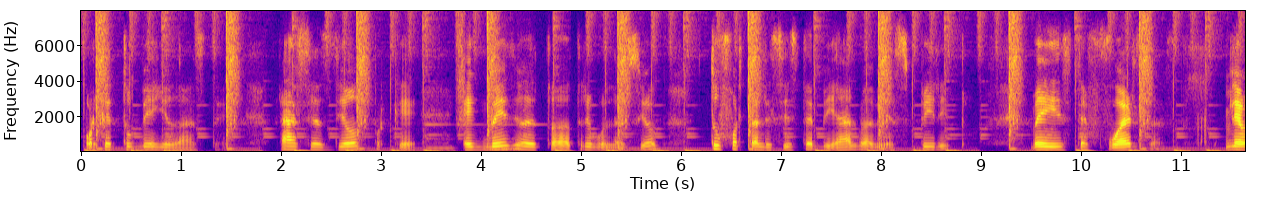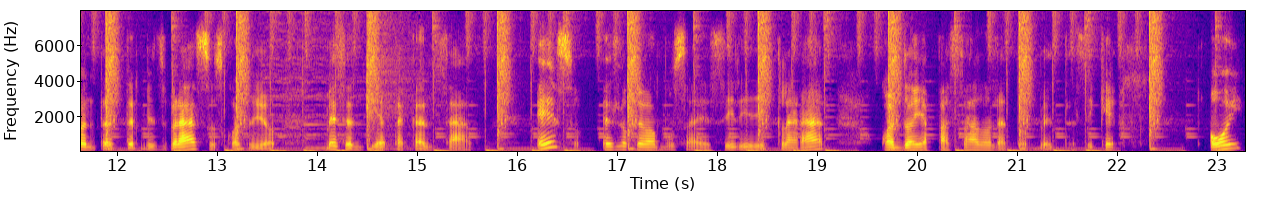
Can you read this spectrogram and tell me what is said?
porque tú me ayudaste. Gracias Dios porque en medio de toda tribulación Tú fortaleciste mi alma, mi espíritu. Me diste fuerzas. Levantaste mis brazos cuando yo me sentía tan cansado. Eso es lo que vamos a decir y declarar cuando haya pasado la tormenta. Así que hoy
